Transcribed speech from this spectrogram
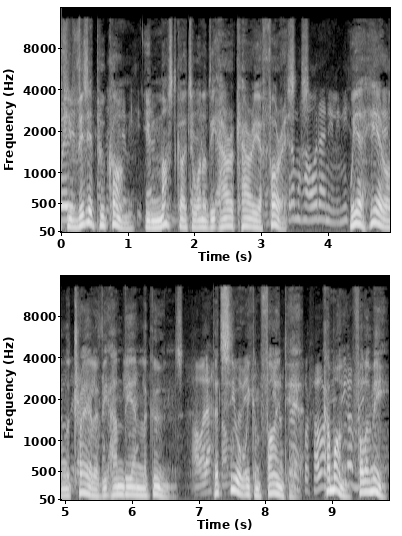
If you visit Pucón, you must go to one of the Araucaria forests. We are here on the trail of the Andean lagoons. Let's see what we can find here. Come on, follow me.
